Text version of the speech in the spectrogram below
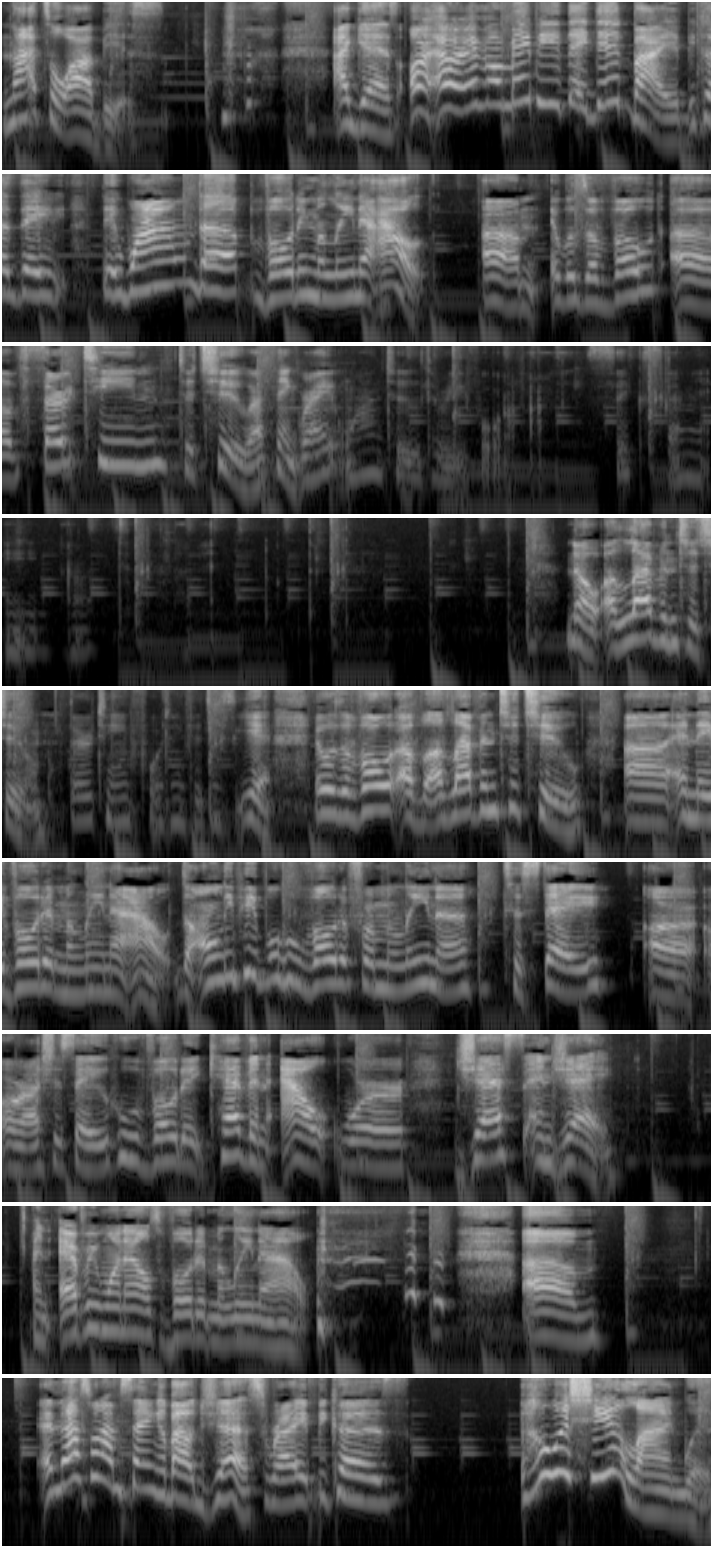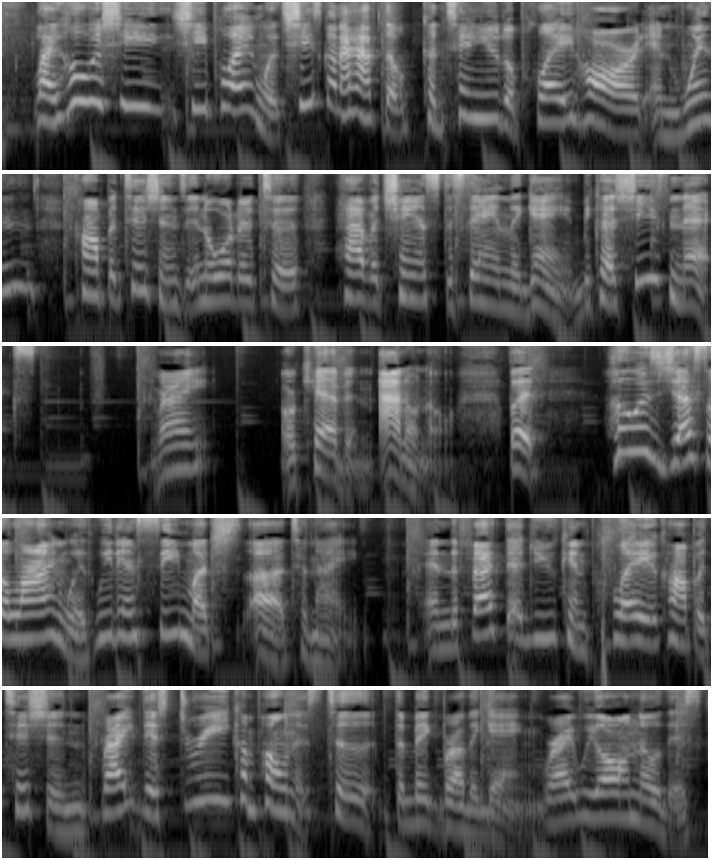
not so obvious. I guess, or, or, or maybe they did buy it because they they wound up voting Melina out. Um, it was a vote of thirteen to two, I think, right? One, two, three, four, five, six, seven, eight, nine, ten, eleven, no 11 to 2 13 14 15 yeah. It was a vote of 11 to 2 uh, and they voted melina out. The only people who voted for melina to stay or or i should say who voted kevin out were jess and jay. And everyone else voted melina out. Um and that's what i'm saying about jess right because who is she aligned with? Like who is she she playing with? She's going to have to continue to play hard and win competitions in order to have a chance to stay in the game because she's next. Right? Or Kevin, I don't know. But who is Jess aligned with? We didn't see much uh, tonight. And the fact that you can play a competition, right? There's three components to the Big Brother game, right? We all know this.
